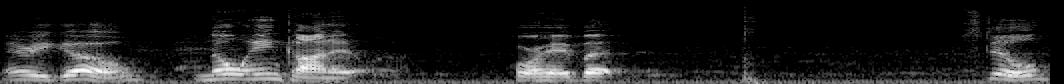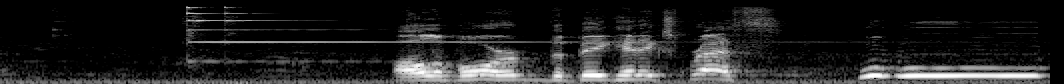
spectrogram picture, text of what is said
There you go. No ink on it, Jorge, but still. All aboard the Big Hit Express. Woo woo!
